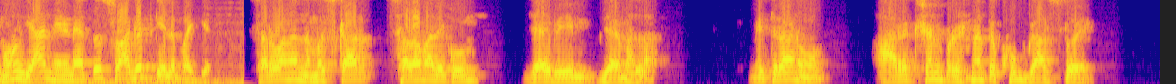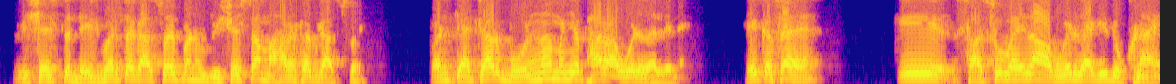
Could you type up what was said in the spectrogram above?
म्हणून या निर्णयाचं स्वागत केलं पाहिजे. सर्वांना नमस्कार. सलाम अलेकुम जय भीम. जय मल्ला मित्रांनो आरक्षण प्रश्न तर खूप गाजतोय. विशेषतः देशभर तर गाजतोय पण विशेषतः महाराष्ट्रात गाजतोय. पण त्याच्यावर बोलणं म्हणजे फार अवघड झालेलं आहे. हे कसं आहे की सासूबाईला अवघड जागी दुखणं आहे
